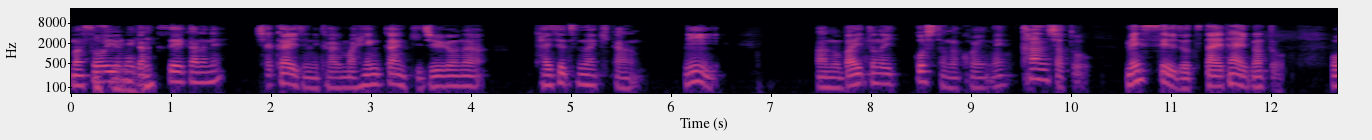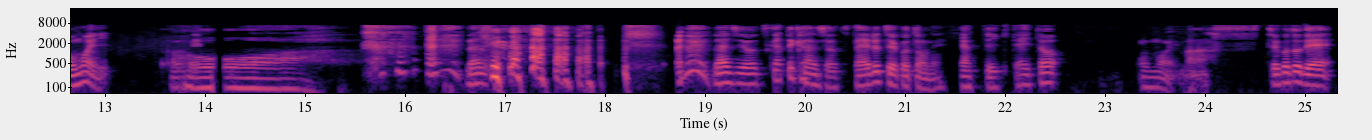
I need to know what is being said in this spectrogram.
まあそういうね、ですよね学生からね、社会人に変わる、まあ変換期重要な大切な期間に、あの、バイトの一個下の声にね、感謝とメッセージを伝えたいなと思い、ねおー。ラジオ ラジオを使って感謝を伝えるということをね、やっていきたいと思います。ということで、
